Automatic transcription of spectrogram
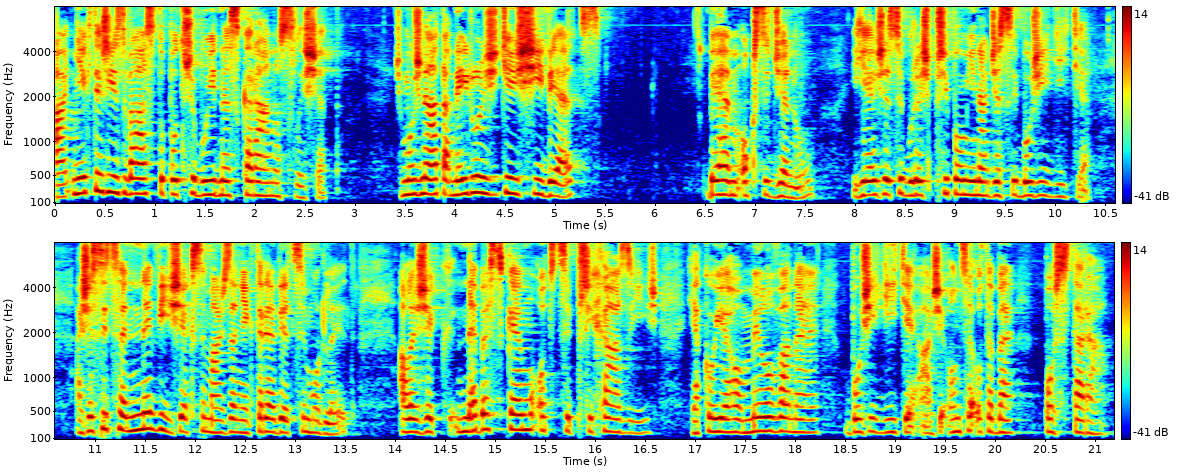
A někteří z vás to potřebují dneska ráno slyšet. Že možná ta nejdůležitější věc během oxygenu je, že si budeš připomínat, že jsi boží dítě. A že sice nevíš, jak se máš za některé věci modlit, ale že k nebeskému Otci přicházíš jako jeho milované boží dítě a že on se o tebe postará.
